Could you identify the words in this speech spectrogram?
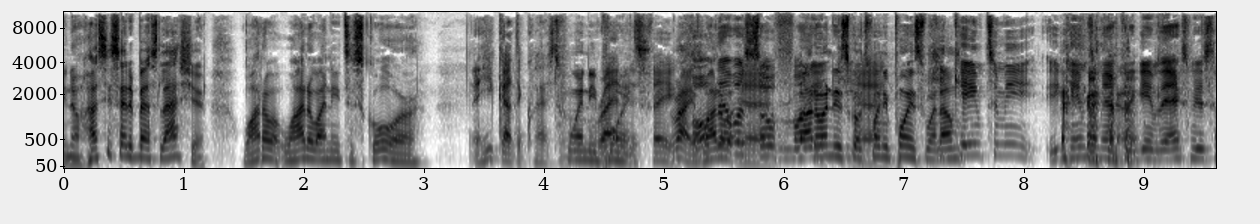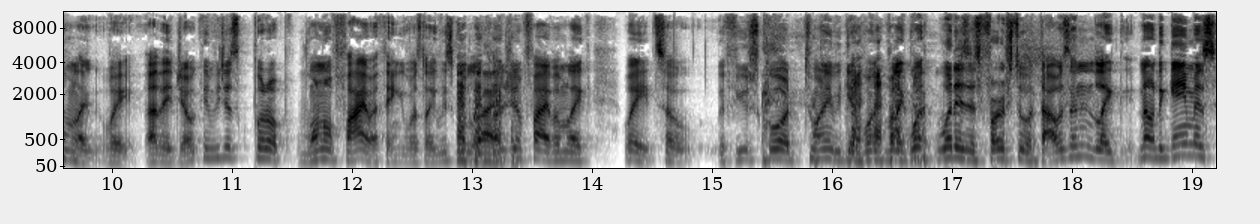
You know, Hussey said it best last year. Why do why do I need to score And he got the question twenty right points? in his face. Right? Oh, why that do, was so Why do I need to score Yeah. twenty points when he I'm came to me. He came to me after the game. They asked me this. I'm like, wait, are they joking? We just put up 105. I think it was like we scored like Right. 105. I'm like, wait, so if you scored 20, we get one. But like, what? What is this first to a thousand? Like, no, the game is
